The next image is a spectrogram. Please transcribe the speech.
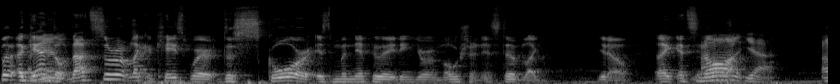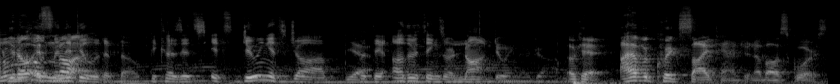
But again, Again- though, that's sort of like a case where the score is manipulating your emotion instead of like, you know, like it's don't wanna- yeah. I don't You know, to call it it's not- manipulative though, because it's it's doing its job, Yeah. but the other things are not doing their job. Okay, I have a quick side tangent about scores.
